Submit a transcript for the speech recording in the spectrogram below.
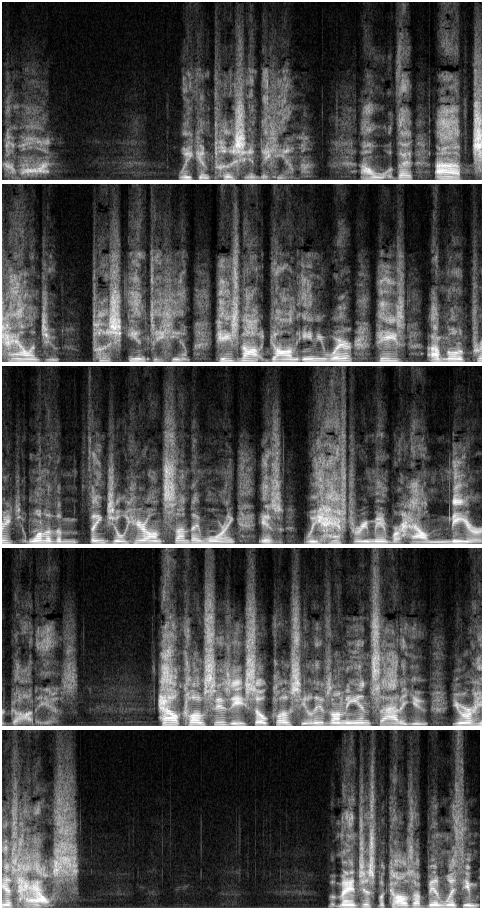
Come on. We can push into him. I, I challenge you push into him. He's not gone anywhere. He's I'm going to preach one of the things you'll hear on Sunday morning is we have to remember how near God is. How close is he? He's so close he lives on the inside of you. You're his house. But man, just because I've been with him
